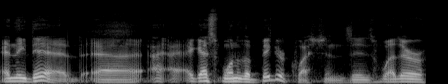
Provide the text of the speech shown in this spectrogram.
and they did. Uh, I, I guess one of the bigger questions is whether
